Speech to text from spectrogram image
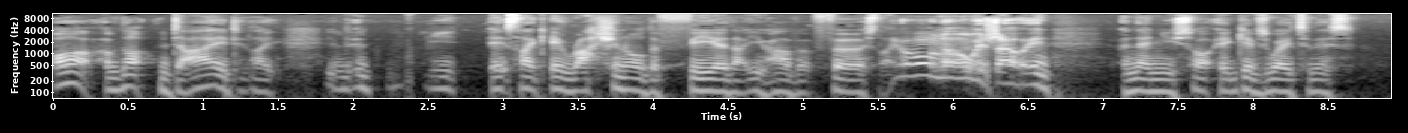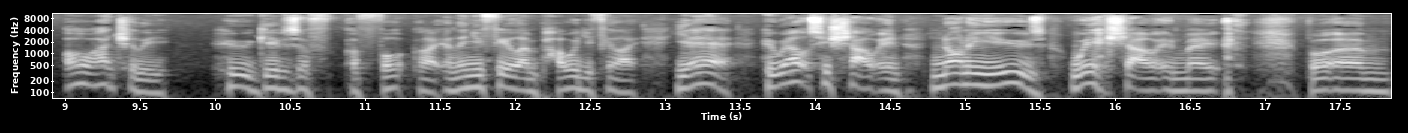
oh, I've not died. Like, it- it- it's like irrational, the fear that you have at first. Like, oh no, we're shouting. And then you sort, it gives way to this, oh, actually, who gives a, f- a fuck? Like, and then you feel empowered. You feel like, yeah, who else is shouting? None of yous. We're shouting, mate. but, um,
